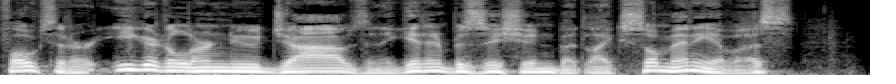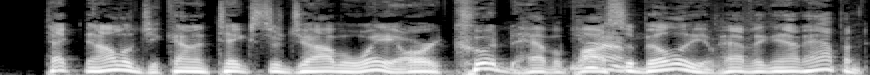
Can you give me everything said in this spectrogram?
folks that are eager to learn new jobs and they get in a position, but like so many of us, technology kind of takes their job away, or it could have a possibility yeah. of having that happen.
